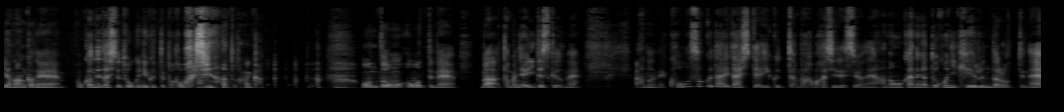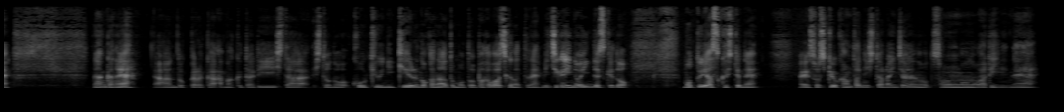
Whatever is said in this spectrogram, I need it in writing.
いやなんかねお金出して遠くに行くってバカバカしいなとかなんか本当思ってね。まあたまにはいいですけどね。あのね高速代出していくってバカバカしいですよね。あのお金がどこに消えるんだろうってね。なんかねあどっからか天下りした人の高級に消えるのかなと思うとバカバカしくなってね。道がいいのはいいんですけどもっと安くしてね、え、組織を簡単にしたらいいんじゃないの？その割にね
